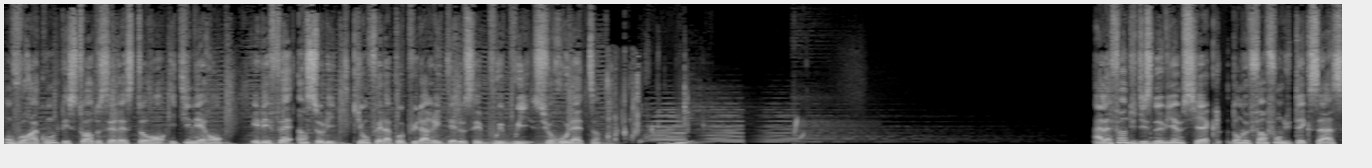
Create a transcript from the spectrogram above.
on vous raconte l'histoire de ces restaurants itinérants et les faits insolites qui ont fait la popularité de ces boui-boui sur roulette. À la fin du 19e siècle, dans le fin fond du Texas,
